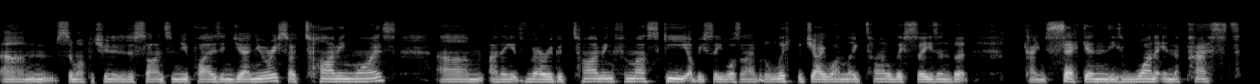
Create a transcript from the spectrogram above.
um, some opportunity to sign some new players in January. So timing wise, um, I think it's very good timing for Muskie. Obviously, he wasn't able to lift the J1 League title this season, but came second. He's won it in the past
